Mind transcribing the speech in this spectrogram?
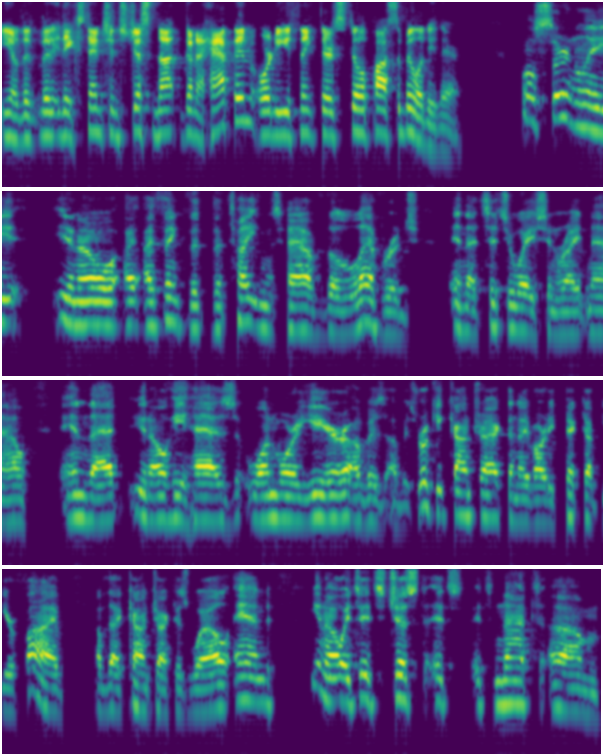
you know the, the, the extension's just not going to happen or do you think there's still a possibility there? Well certainly you know I, I think that the titans have the leverage in that situation right now in that you know he has one more year of his of his rookie contract and they've already picked up year five of that contract as well. And you know it's it's just it's it's not um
